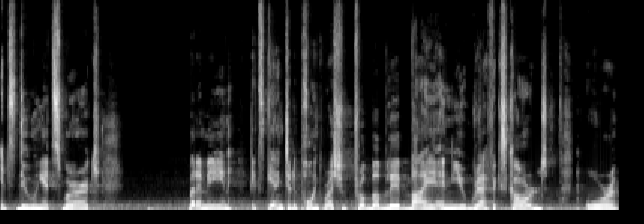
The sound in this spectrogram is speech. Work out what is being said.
it's doing its work. But I mean, it's getting to the point where I should probably buy a new graphics card. Or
